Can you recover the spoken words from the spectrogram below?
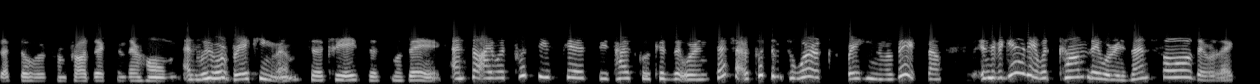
left over from projects in their homes, and we were breaking them to create this mosaic. And so I would put these kids, these high school kids that were in such, I would put them to work breaking the mosaic. So in the beginning, they would come, they were resentful. They were like,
